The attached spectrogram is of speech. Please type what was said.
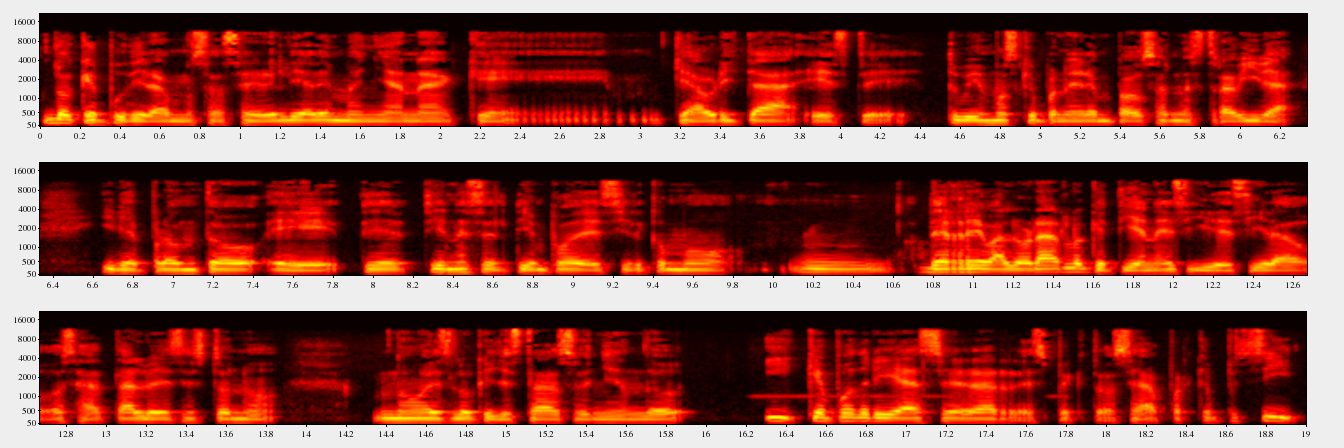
lo que pudiéramos hacer el día de mañana que, que ahorita este, tuvimos que poner en pausa nuestra vida y de pronto eh, tienes el tiempo de decir como mm, de revalorar lo que tienes y decir, ah, o sea, tal vez esto no, no es lo que yo estaba soñando y qué podría hacer al respecto, o sea, porque pues sí,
